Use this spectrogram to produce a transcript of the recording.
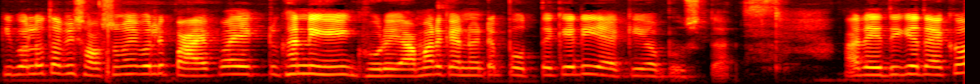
কি বলো তো আমি সবসময় বলি পায়ে পায়ে একটুখানি ঘোরে। আমার কেন? এটা প্রত্যেকেরই একই অবস্থা। আর এদিকে দেখো,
